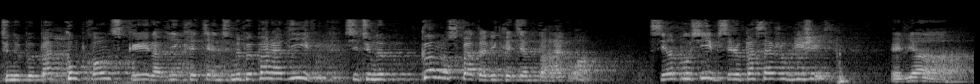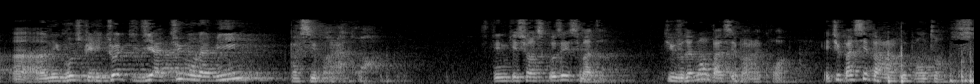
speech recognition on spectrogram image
Tu ne peux pas comprendre ce qu'est la vie chrétienne. Tu ne peux pas la vivre si tu ne commences pas ta vie chrétienne par la croix. C'est impossible, c'est le passage obligé il y a un, un, spirituel qui dit As-tu, mon ami, passé par la croix? C'était une question à se poser ce matin. Tu vraiment passé par la croix? Et tu passé par la repentance?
